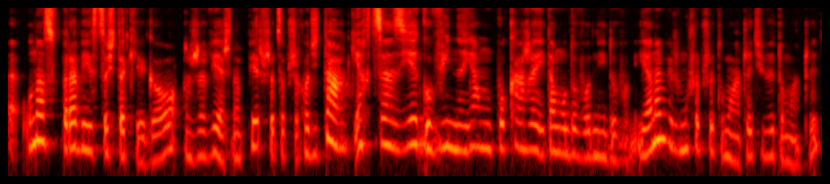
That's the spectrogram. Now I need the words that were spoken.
e, u nas w prawie jest coś takiego, że wiesz, no pierwsze co przychodzi, tak, ja chcę z jego winy, ja mu pokażę i tam udowodnię dowodnię. Ja najpierw muszę przetłumaczyć i wytłumaczyć,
